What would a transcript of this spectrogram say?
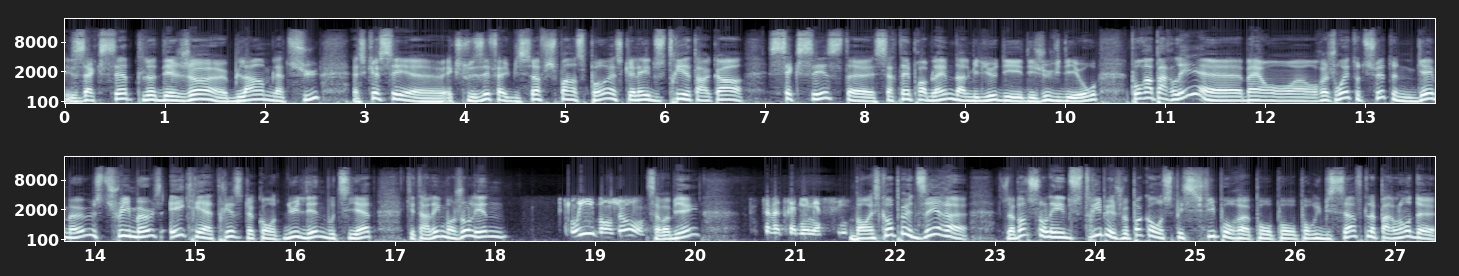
ils acceptent là, déjà un blâme là-dessus? Est-ce que c'est euh, exclusif à Ubisoft? Je pense pas. Est-ce que l'industrie est encore sexiste? certains problèmes dans le milieu des, des jeux vidéo. Pour en parler, euh, ben on, rejoint tout de suite une gamer, streamer et créatrice de contenu, Lynn Boutillette, qui est en ligne. Bonjour Lynn. Oui, bonjour. Ça va bien? Ça va très bien, merci. Bon, est-ce qu'on peut dire euh, d'abord sur l'industrie, puis je veux pas qu'on spécifie pour, euh, pour, pour, pour Ubisoft, là, parlons de,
